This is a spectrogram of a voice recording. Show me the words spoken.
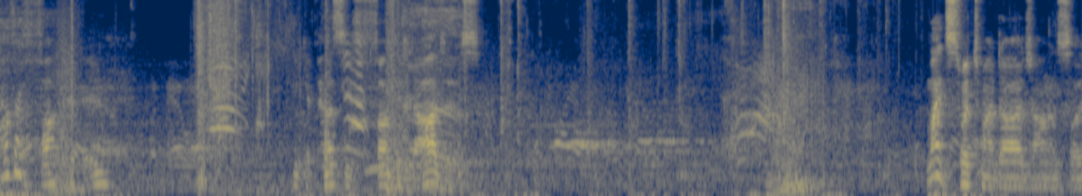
Motherfucker, dude. You get past these fucking dodges. Might switch my dodge, honestly.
